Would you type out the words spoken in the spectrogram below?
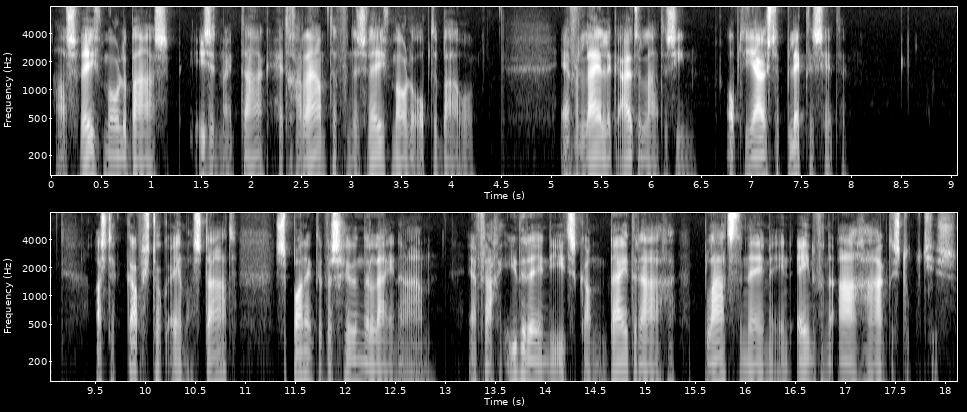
Als zweefmolenbaas is het mijn taak het geraamte van de zweefmolen op te bouwen, er verleidelijk uit te laten zien, op de juiste plek te zetten. Als de kapstok eenmaal staat, span ik de verschillende lijnen aan en vraag iedereen die iets kan bijdragen plaats te nemen in een van de aangehaakte stoeltjes.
